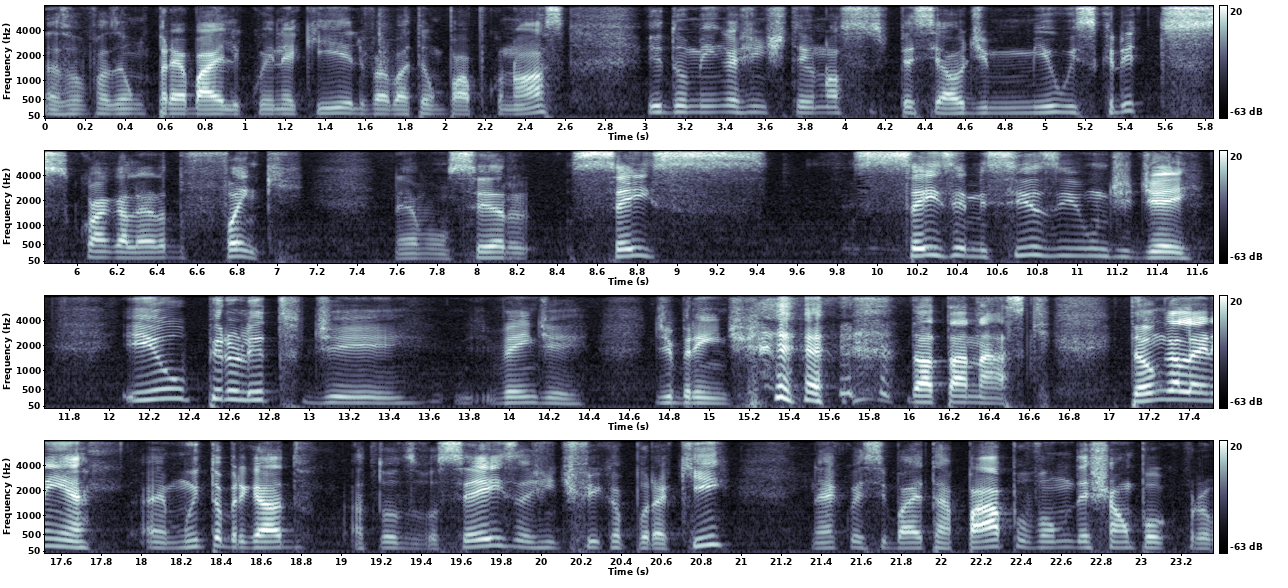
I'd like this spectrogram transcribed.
Nós vamos fazer um pré-baile com ele aqui, ele vai bater um papo com nós. E domingo a gente tem o nosso especial de mil inscritos com a galera do funk. Né? Vão ser seis, seis MCs e um DJ. E o pirulito de. vem de, de brinde da Tanask. Então, galerinha, é, muito obrigado a todos vocês. A gente fica por aqui. Né, com esse baita papo, vamos deixar um pouco para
